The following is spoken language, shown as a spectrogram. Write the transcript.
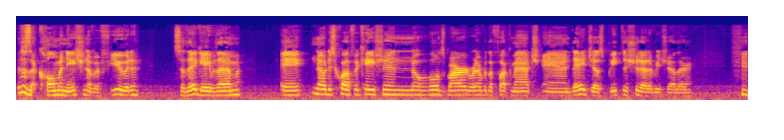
This is a culmination of a feud. So they gave them a no disqualification, no holds barred, whatever the fuck match, and they just beat the shit out of each other.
